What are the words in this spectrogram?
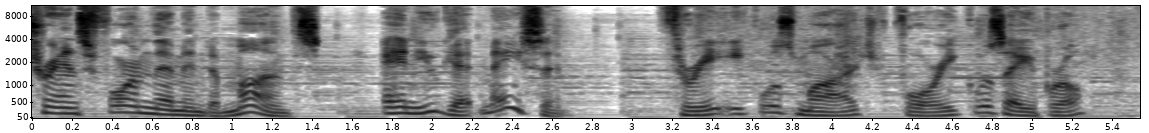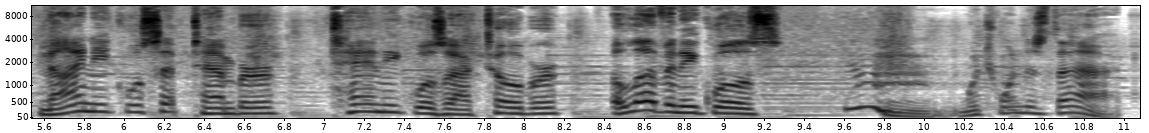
transform them into months, and you get Mason. 3 equals March, 4 equals April, 9 equals September, 10 equals October, 11 equals. Hmm, which one is that?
